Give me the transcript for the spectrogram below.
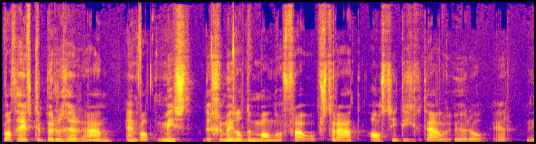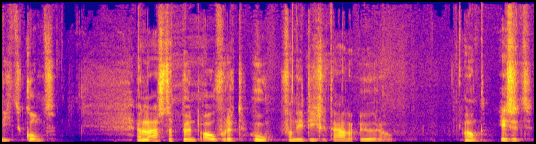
Wat heeft de burger eraan en wat mist de gemiddelde man of vrouw op straat als die digitale euro er niet komt? Een laatste punt over het hoe van die digitale euro. Want is het,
